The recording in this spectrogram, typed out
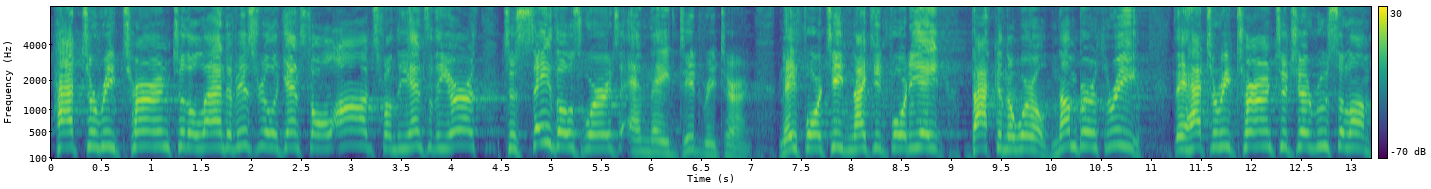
had to return to the land of Israel against all odds from the ends of the earth to say those words, and they did return. May 14, 1948, back in the world. Number three, they had to return to Jerusalem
